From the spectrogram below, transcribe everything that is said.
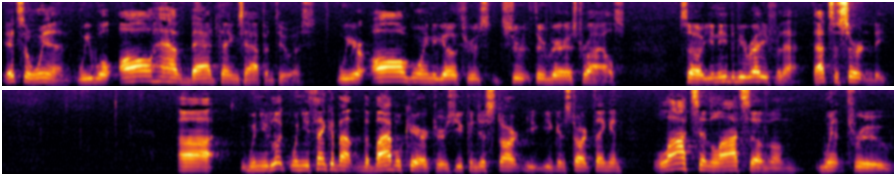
It's a when. We will all have bad things happen to us. We are all going to go through, through, through various trials. So you need to be ready for that. That's a certainty. Uh, when you look, when you think about the Bible characters, you can just start. You, you, can start thinking. Lots and lots of them went through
